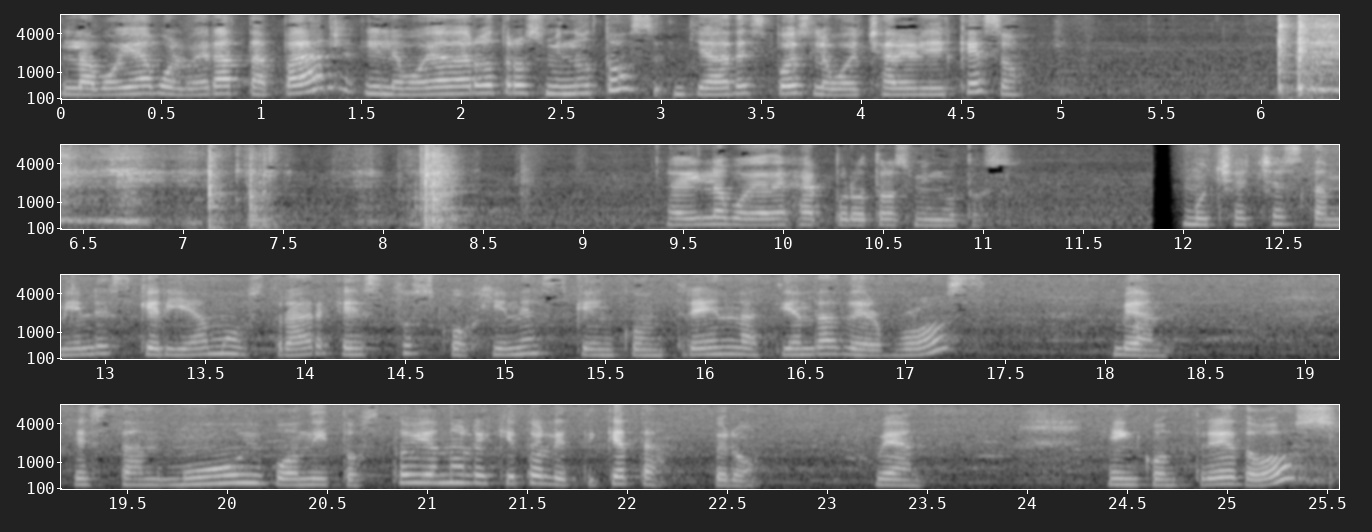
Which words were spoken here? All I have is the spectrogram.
La voy a volver a tapar y le voy a dar otros minutos ya después le voy a echar el queso. Ahí la voy a dejar por otros minutos. Muchachas también les quería mostrar estos cojines que encontré en la tienda de Ross. Vean están muy bonitos. Todavía no le quito la etiqueta pero vean encontré dos.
